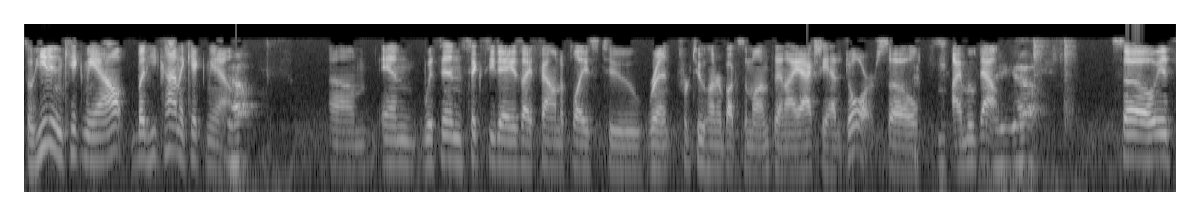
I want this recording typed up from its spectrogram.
So he didn't kick me out, but he kind of kicked me out. Yep. Um, and within 60 days, I found a place to rent for 200 bucks a month, and I actually had a door. So I moved out. There you go. So it's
